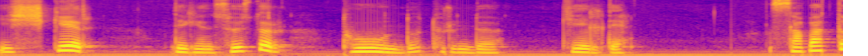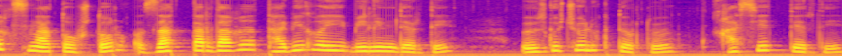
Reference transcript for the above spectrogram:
ишкер деген сөздөр туунду түрүндө келди сапаттык сынатооштор заттардагы табигый билимдерди өзгөчөлүктөрдү касиеттерди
